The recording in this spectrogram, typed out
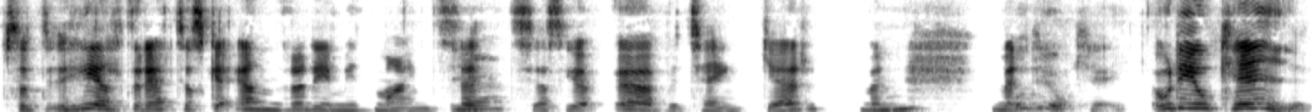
Så att, helt rätt, jag ska ändra det i mitt mindset. Yeah. Jag ska övertänker. Men, mm. men, och det är okej. Okay. Och det är okej. Okay,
